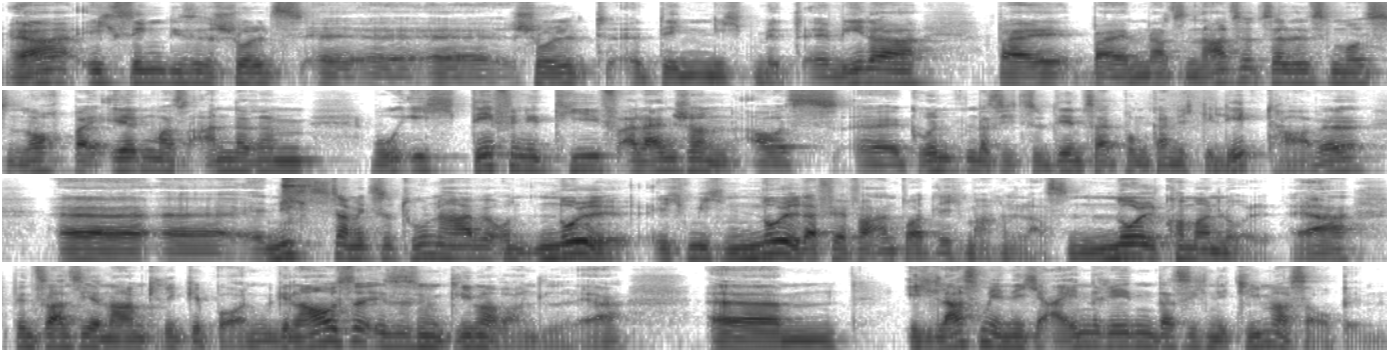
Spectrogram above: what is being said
Ja, ich singe dieses Schulds, äh, äh, äh Schuldding nicht mit. Äh, weder bei, beim Nationalsozialismus noch bei irgendwas anderem, wo ich definitiv allein schon aus äh, Gründen, dass ich zu dem Zeitpunkt gar nicht gelebt habe, äh, äh, nichts damit zu tun habe und null, ich mich null dafür verantwortlich machen lassen. 0,0. Ja? Bin 20 Jahre nach dem Krieg geboren. Genauso ist es mit dem Klimawandel. Ja? Ähm, ich lasse mir nicht einreden, dass ich eine Klimasau bin.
